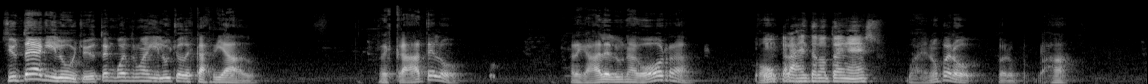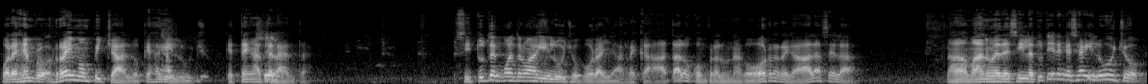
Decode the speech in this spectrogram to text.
Si usted es aguilucho y usted encuentra un aguilucho descarriado, rescátelo. Regálele una gorra. Es que la gente no tenga eso. Bueno, pero, pero, ajá. Por ejemplo, Raymond Pichardo, que es aguilucho, que está en Atlanta si tú te encuentras un aguilucho por allá, recátalo, cómprale una gorra, regálasela. Nada más no es decirle, tú tienes que ser aguilucho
